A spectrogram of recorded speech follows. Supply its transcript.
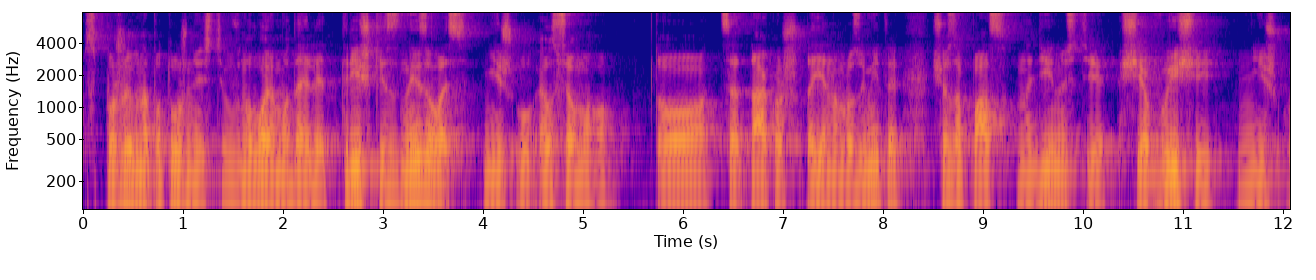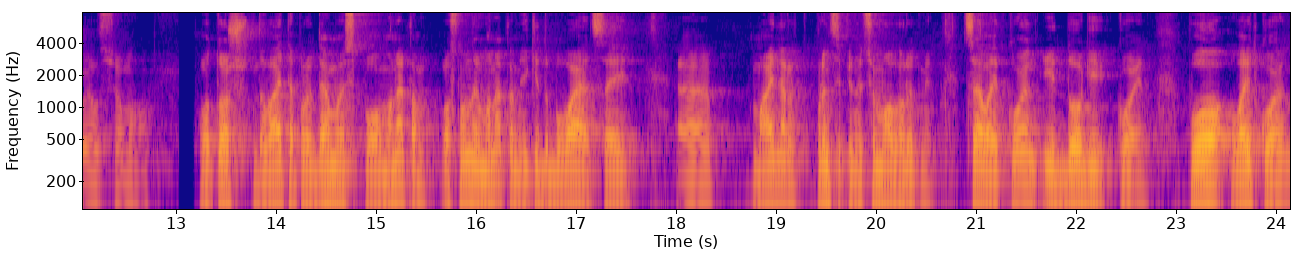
споживна потужність в нової моделі трішки знизилась, ніж у L7, то це також дає нам розуміти, що запас надійності ще вищий, ніж у L7. Отож, давайте пройдемось по монетам. Основним монетам, які добуває цей е, майнер, в принципі, на цьому алгоритмі. Це Litecoin і Dogecoin. По Litecoin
